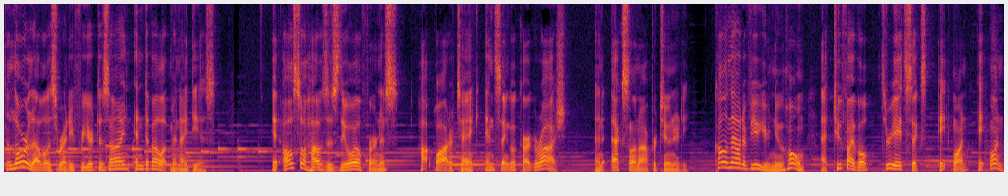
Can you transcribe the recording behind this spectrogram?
The lower level is ready for your design and development ideas. It also houses the oil furnace, hot water tank, and single car garage. An excellent opportunity. Call now to view your new home at 250 386 8181.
